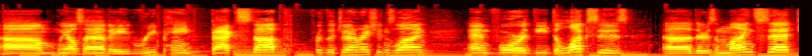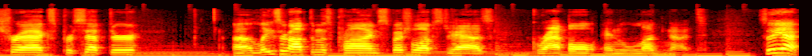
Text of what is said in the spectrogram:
Um, we also have a repaint backstop for the Generations line. And for the deluxes, uh, there's a Mindset, Tracks, Perceptor, uh, Laser Optimus Prime, Special Ops Jazz, Grapple, and Lugnut. So yeah,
